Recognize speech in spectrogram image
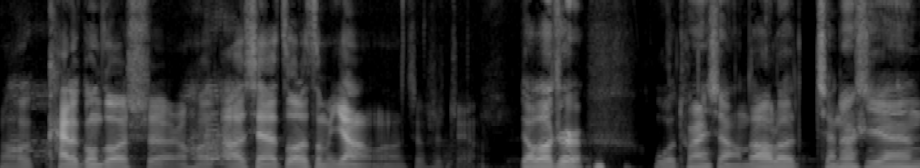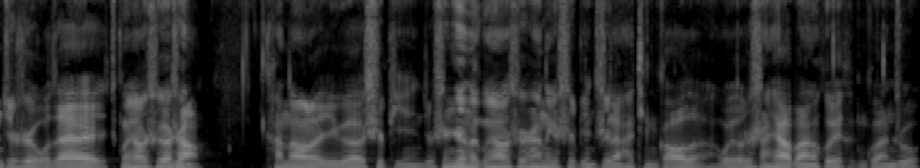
然后开了工作室，然后 啊，现在做的怎么样啊？就是这样。聊到这儿，我突然想到了前段时间，就是我在公交车上看到了一个视频，就深圳的公交车上那个视频质量还挺高的。我有时上下班会很关注。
